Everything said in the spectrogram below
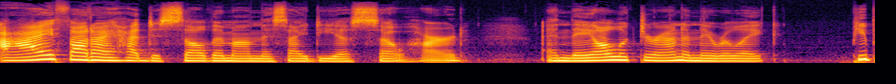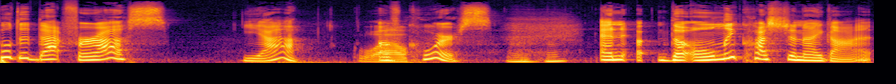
I thought I had to sell them on this idea so hard. And they all looked around and they were like, people did that for us. Yeah, Wow. of course. Mm-hmm. And the only question I got,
